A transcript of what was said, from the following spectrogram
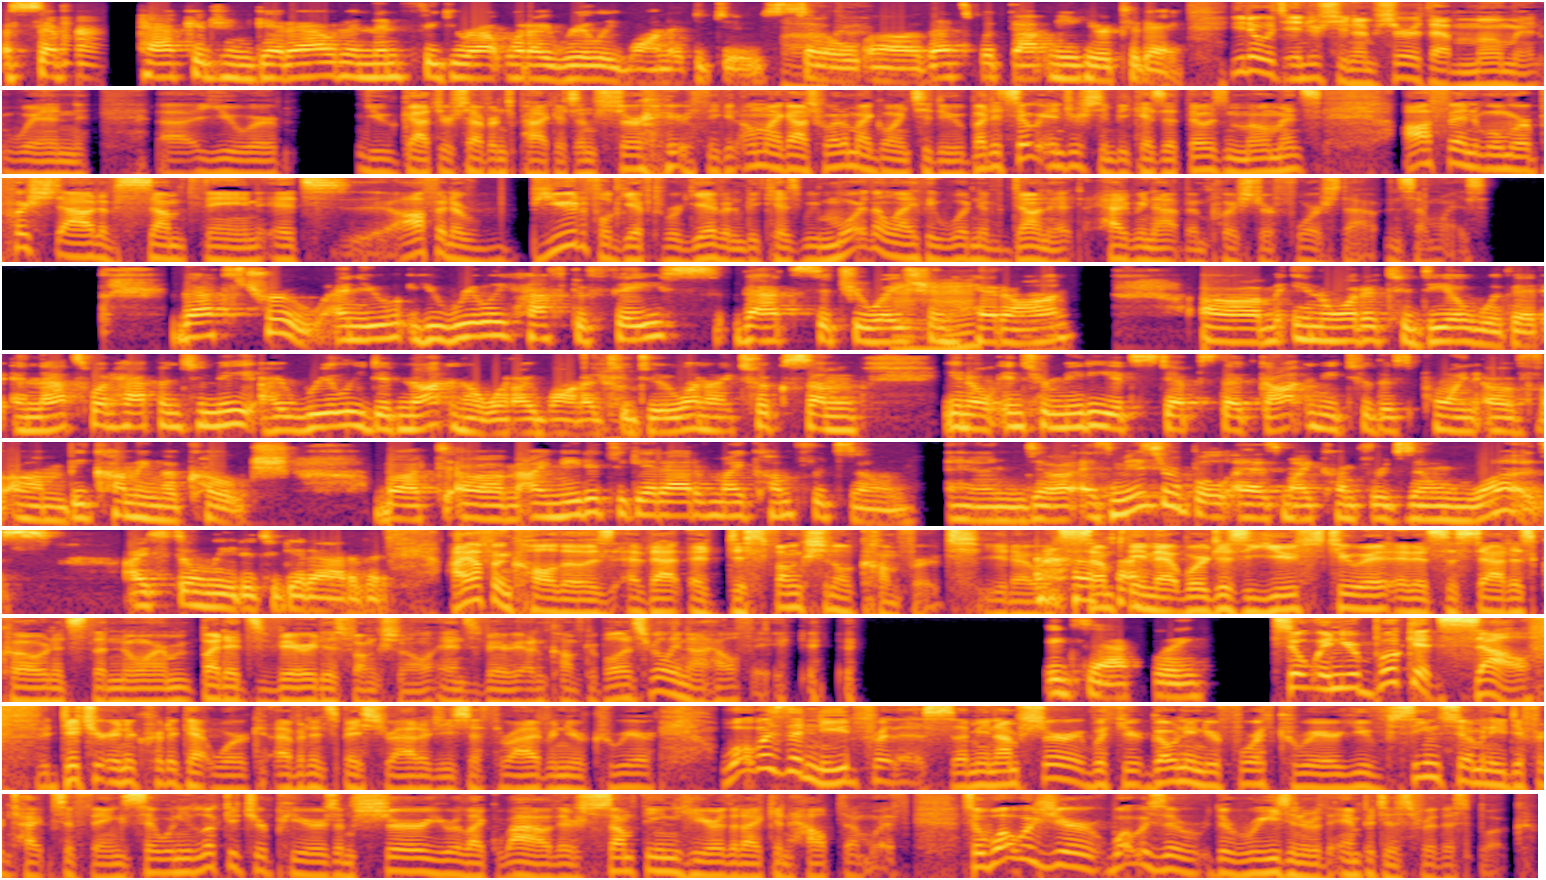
a severance package and get out and then figure out what I really wanted to do. So okay. uh, that's what got me here today. You know, it's interesting. I'm sure at that moment when uh, you were you got your severance package, I'm sure you're thinking, oh my gosh, what am I going to do? But it's so interesting because at those moments, often when we're pushed out of something, it's often a beautiful gift we're given because we more than likely wouldn't have done it had we not been pushed or forced out in some ways. That's true, and you you really have to face that situation mm-hmm. head on um, in order to deal with it, and that's what happened to me. I really did not know what I wanted yeah. to do, and I took some, you know, intermediate steps that got me to this point of um, becoming a coach. But um, I needed to get out of my comfort zone, and uh, as miserable as my comfort zone was. I still needed to get out of it. I often call those uh, that a dysfunctional comfort. You know, it's something that we're just used to it and it's the status quo and it's the norm, but it's very dysfunctional and it's very uncomfortable. It's really not healthy. exactly. So, in your book itself, Ditch Your Inner Critic at Work Evidence Based Strategies to Thrive in Your Career, what was the need for this? I mean, I'm sure with your going in your fourth career, you've seen so many different types of things. So, when you looked at your peers, I'm sure you were like, wow, there's something here that I can help them with. So, what was your what was the, the reason or the impetus for this book?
